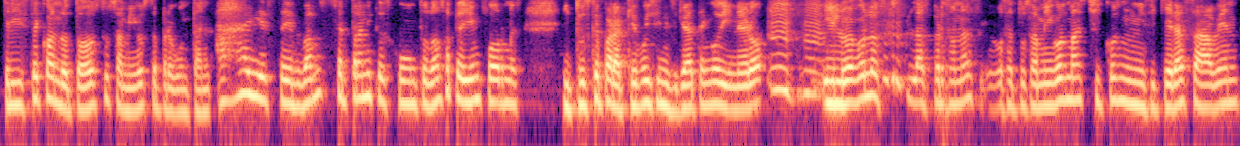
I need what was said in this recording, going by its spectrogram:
triste cuando todos tus amigos te preguntan, ay, este, vamos a hacer trámites juntos, vamos a pedir informes, y tú es que para qué voy si ni siquiera tengo dinero, y luego los, las personas, o sea, tus amigos más chicos ni siquiera saben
